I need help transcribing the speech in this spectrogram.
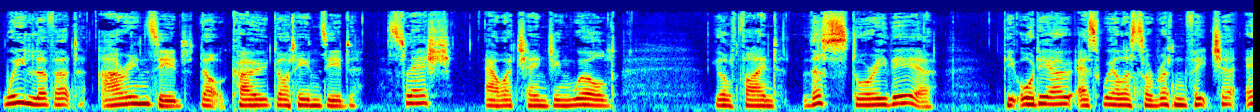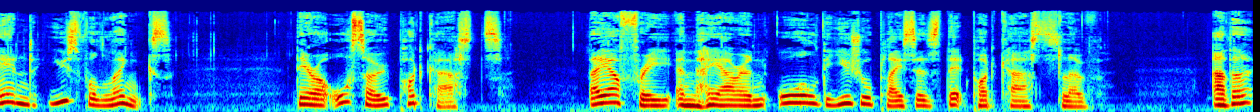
we live at rnz.co.nz slash Our Changing World. You'll find this story there, the audio as well as a written feature and useful links. There are also podcasts. They are free and they are in all the usual places that podcasts live. Other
